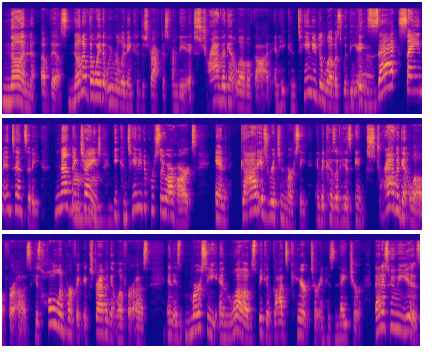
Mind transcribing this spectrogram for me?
none of this, none of the way that we were living could distract us from the extravagant love of God. And He continued to love us with the Yeah. exact same intensity. Nothing changed. Mhm. He continued to pursue our hearts. And God is rich in mercy. And because of His extravagant love for us, His whole and perfect, extravagant love for us, and His mercy and love speak of God's character and His nature. That is who He is.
